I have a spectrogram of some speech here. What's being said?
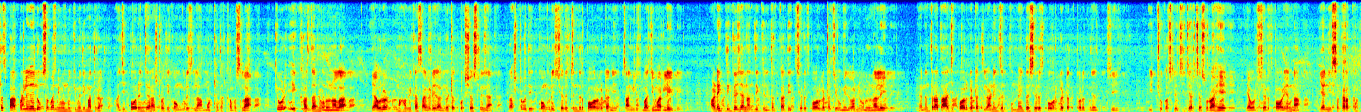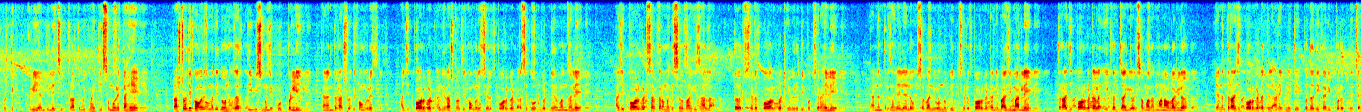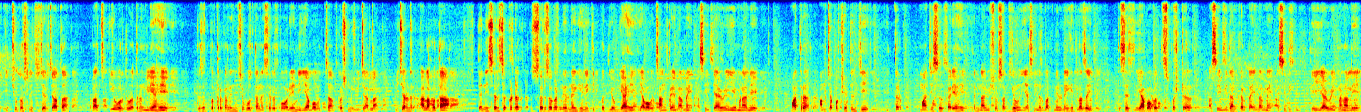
नुकतंच पार पडलेल्या लोकसभा निवडणुकीमध्ये मात्र अजित पवार यांच्या राष्ट्रवादी काँग्रेसला मोठा धक्का बसला. केवळ एक खासदार निवडून आला. याउलट महाविकास आघाडीला घटक पक्ष असलेल्या राष्ट्रवादी काँग्रेस शरदचंद्र पवार गटाने चांगलीच बाजी मारली. अनेक दिग्गजांना देखील धक्का देत शरद पवार गटाचे उमेदवार निवडून आले. यानंतर आता अजित पवार गटातील अनेक जण पुन्हा एकदा शरद पवार गटात परतण्याची इच्छुक असल्याची चर्चा सुरू आहे. यावर शरद पवार यांना यांनी सकारात्मक प्रतिक्रिया दिल्याची प्राथमिक माहिती समोर येत आहे. राष्ट्रवादी काँग्रेसमध्ये दोन हजार तेवीसमध्ये फूट पडली. त्यानंतर राष्ट्रवादी काँग्रेस अजित पवार गट आणि राष्ट्रवादी काँग्रेस शरद पवार गट असे दोन गट निर्माण झाले. अजित पवार गट सरकारमध्ये सहभागी झाला तर शरद पवार गट हे विरोधी पक्ष राहिले. त्यानंतर झालेल्या लोकसभा निवडणुकीत शरद पवार गटाने बाजी मारली. तर अजित पवार गटाला एकच जागेवर समाधान मानावं लागलं. यानंतर अजित पवार गटातील अनेक नेते पदाधिकारी परतण्याच्या इच्छुक असल्याची चर्चा आता राजकीय वर्तुळात रंगली आहे. तसंच पत्रकारांशी बोलताना शरद पवार यांनी याबाबतचा प्रश्न विचारला विचारण्यात आला होता. त्यांनी सरसकट सरसकट निर्णय घेणे कितपत योग्य आहे याबाबत सांगता येणार नाही असेही त्यावेळी हे म्हणाले. मात्र आमच्या पक्षातील जे इतर माझे सहकारी आहेत त्यांना विश्वासात घेऊन या संदर्भात निर्णय घेतला जाईल. तसेच याबाबत स्पष्ट असे विधान करता येणार नाही असे देखील ते यावेळी म्हणाले.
